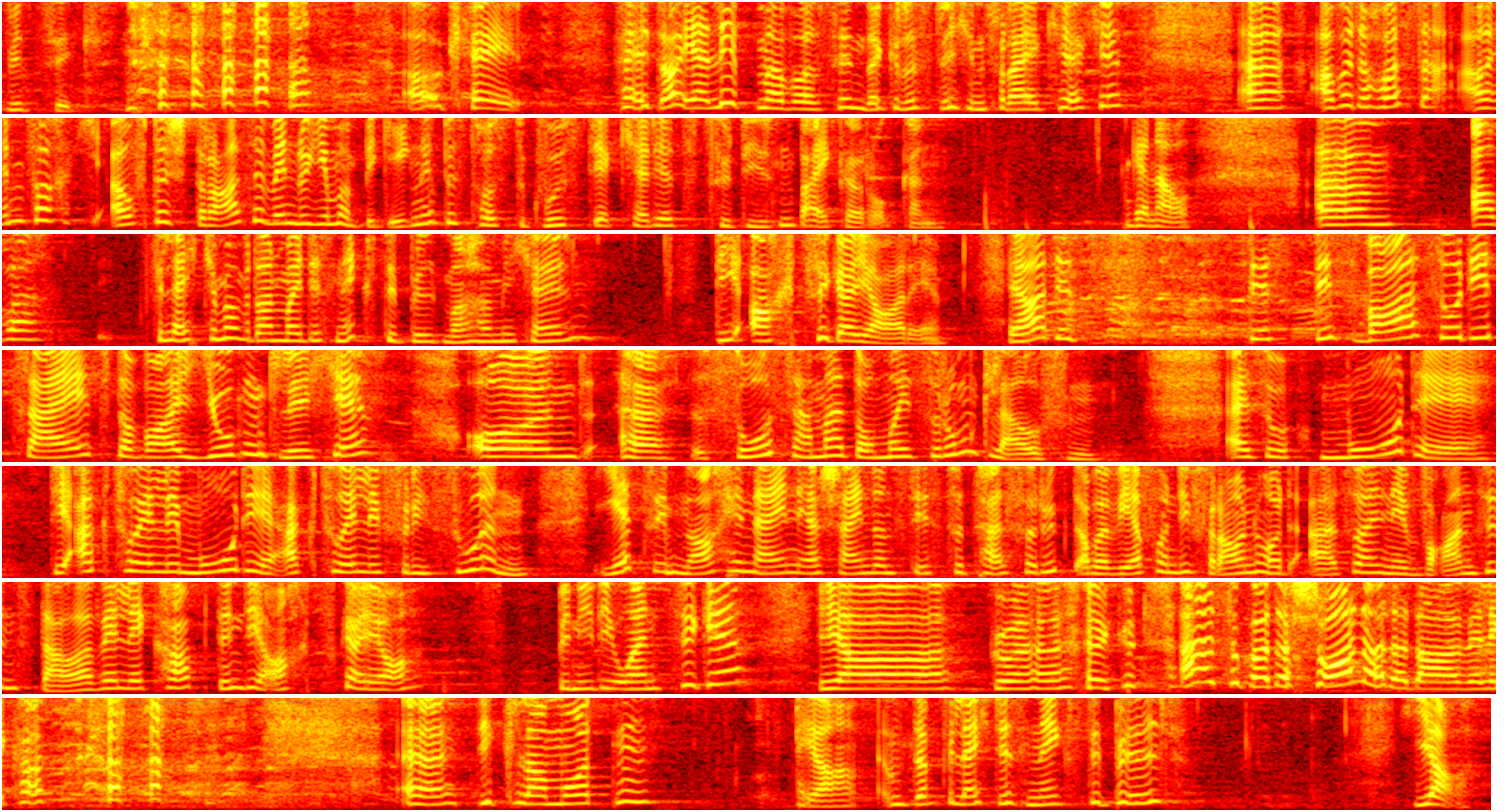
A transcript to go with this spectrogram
Witzig. okay. Hey, da erlebt man was in der christlichen Freikirche. Äh, aber da hast du einfach auf der Straße, wenn du jemand begegnet bist, hast du gewusst, der gehört jetzt zu diesen Bikerrockern. Genau. Ähm, aber vielleicht können wir dann mal das nächste Bild machen, Michael. Die 80er Jahre. Ja, das, das, das war so die Zeit, da war ich Jugendliche und äh, so sind wir damals rumgelaufen. Also Mode, die aktuelle Mode, aktuelle Frisuren. Jetzt im Nachhinein erscheint uns das total verrückt, aber wer von den Frauen hat auch so eine Wahnsinnsdauerwelle gehabt in die 80er Jahren? Bin ich die Einzige? Ja, gut. Ah, sogar der Sean hat eine Dauerwelle gehabt. äh, die Klamotten. Ja, und dann vielleicht das nächste Bild. Ja,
